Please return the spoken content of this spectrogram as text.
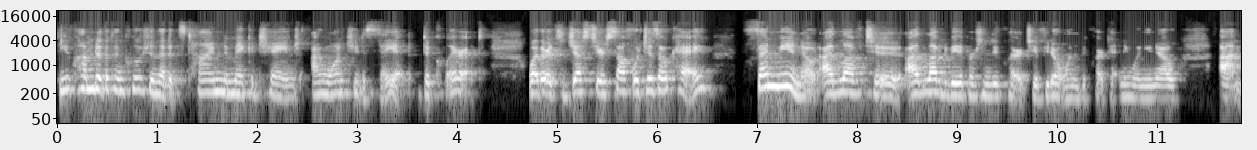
you come to the conclusion that it's time to make a change, I want you to say it, declare it. Whether it's just yourself, which is okay, send me a note. I'd love to. I'd love to be the person to declare it to. If you don't want to declare it to anyone you know um,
